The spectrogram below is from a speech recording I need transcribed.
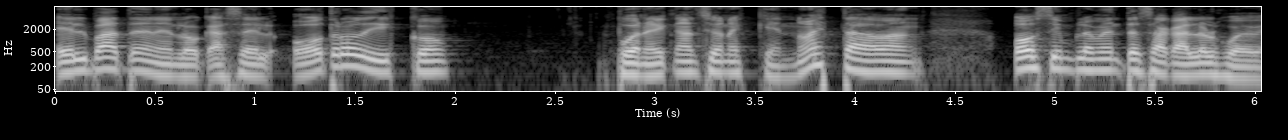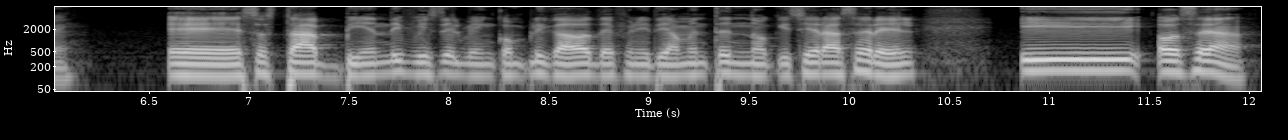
él va a tener lo que hacer otro disco, poner canciones que no estaban, o simplemente sacarlo el jueves. Eh, eso está bien difícil, bien complicado. Definitivamente no quisiera hacer él. Y, o sea,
